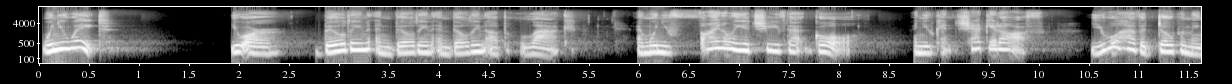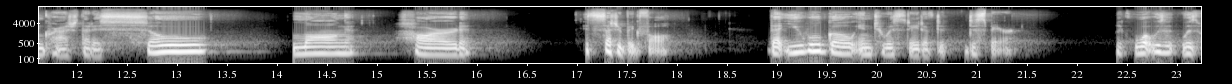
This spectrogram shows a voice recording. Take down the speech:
When you wait, you are building and building and building up lack and when you finally achieve that goal and you can check it off, you will have a dopamine crash that is so long, hard. It's such a big fall that you will go into a state of de- despair. Like what was it was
